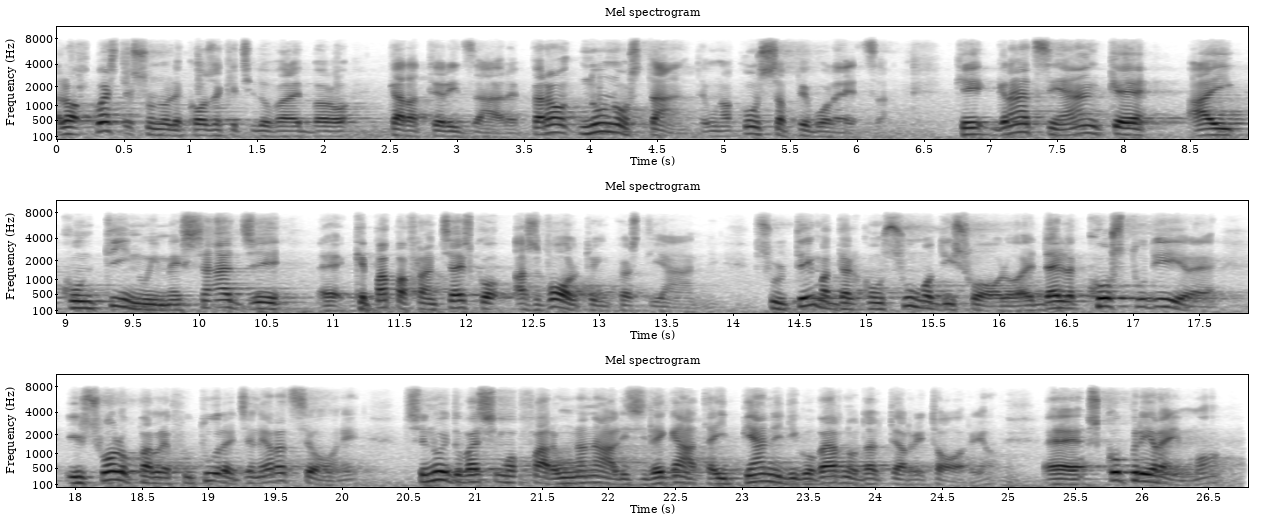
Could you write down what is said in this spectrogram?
Allora, queste sono le cose che ci dovrebbero caratterizzare, però nonostante una consapevolezza che grazie anche ai continui messaggi eh, che Papa Francesco ha svolto in questi anni sul tema del consumo di suolo e del custodire il suolo per le future generazioni, se noi dovessimo fare un'analisi legata ai piani di governo del territorio, eh, scopriremmo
